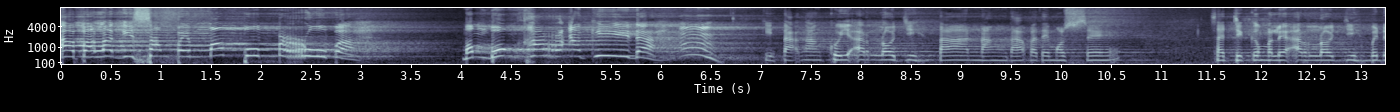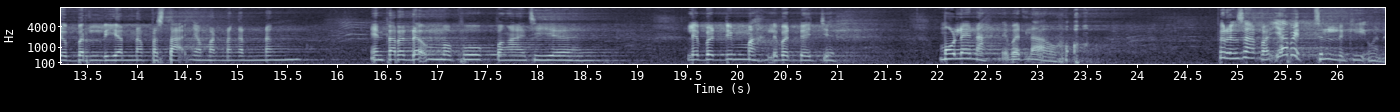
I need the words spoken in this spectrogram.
apalagi sampai mampu merubah membongkar akidah hmm, kita ngangkui arlojih tanang tak pate mose saji kemele arlojih beda berlian napas taknya meneng-eneng entar ada mepuk pengajian lebat dimah lebat dajah mulai nah lebat lau Terus apa? Ya betul lagi mana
